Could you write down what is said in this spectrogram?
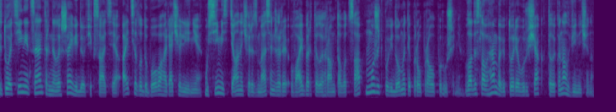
Ситуаційний центр не лише відеофіксація, а й цілодобова гаряча лінія. Усі містяни через месенджери, Viber, Telegram та WhatsApp можуть повідомити про правопорушення. Владислав Гемба, Вікторія Ворущак, телеканал Вінниччина.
